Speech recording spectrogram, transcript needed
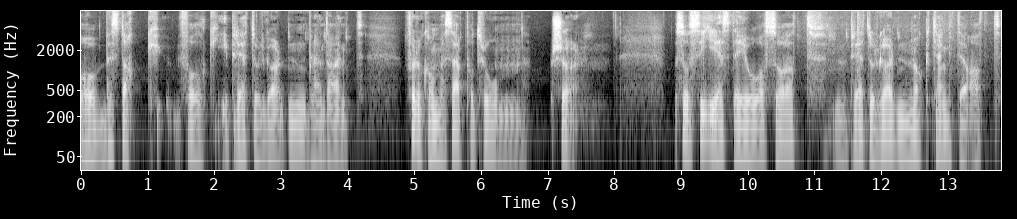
og bestakk folk i pretorgarden, blant annet, for å komme seg på tronen sjøl. Så sies det jo også at pretorgarden nok tenkte at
